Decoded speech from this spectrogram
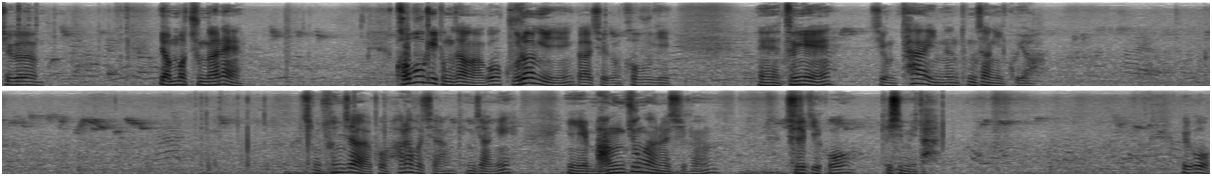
지금 연못 중간에 거북이 동상하고 구렁이가 지금 거북이 예, 등에 지금 타 있는 동상이 있고요. 지금 손자하고 할아버지랑 굉장히 이 망중한을 지금 즐기고 계십니다. 그리고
